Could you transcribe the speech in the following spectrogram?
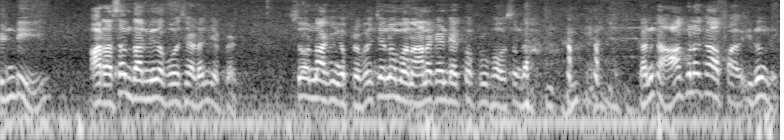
పిండి ఆ రసం దాని మీద పోసాడని చెప్పాడు. సో నాకు ఇంకా ప్రపంచంలో మా నాన్నకంటే ఎక్కువ ప్రూఫ్ అవసరం. కనుక ఆకులకు ఆ ఇది ఉంది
